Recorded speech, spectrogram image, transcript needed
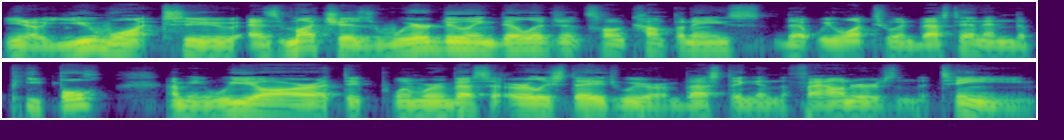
you know, you want to as much as we're doing diligence on companies that we want to invest in and the people. I mean, we are at the when we're investing early stage, we are investing in the founders and the team.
